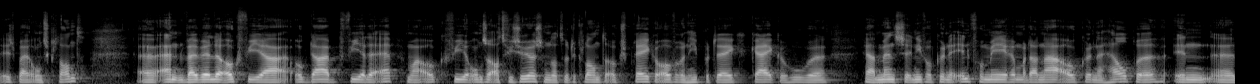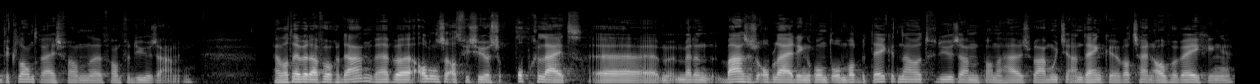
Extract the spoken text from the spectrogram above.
is bij ons klant. en wij willen ook via, ook daar via de app, maar ook via onze adviseurs, omdat we de klanten ook spreken over een hypotheek, kijken hoe we ja, mensen in ieder geval kunnen informeren, maar daarna ook kunnen helpen in de klantreis van, van verduurzaming. Nou, wat hebben we daarvoor gedaan? We hebben al onze adviseurs opgeleid uh, met een basisopleiding rondom wat betekent nou het verduurzamen van een huis, waar moet je aan denken, wat zijn overwegingen.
